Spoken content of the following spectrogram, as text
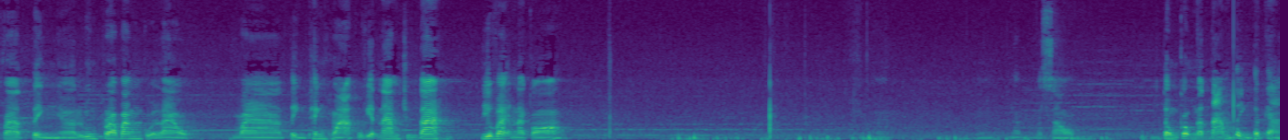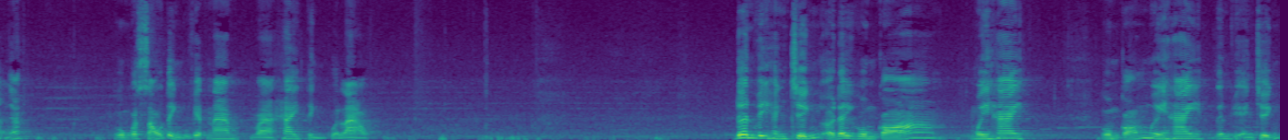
và tỉnh à, Luang Prabang của Lào và tỉnh Thanh Hóa của Việt Nam chúng ta. Như vậy là có 5 và 6 tổng cộng là 8 tỉnh tất cả nhé gồm có 6 tỉnh của Việt Nam và 2 tỉnh của Lào. Đơn vị hành chính ở đây gồm có 12 gồm có 12 đơn vị hành chính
